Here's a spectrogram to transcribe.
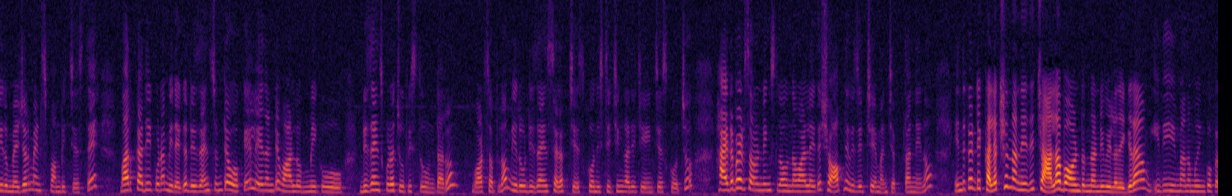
మీరు మెజర్మెంట్స్ పంపించేస్తే వర్క్ అది కూడా మీ దగ్గర డిజైన్స్ ఉంటే ఓకే లేదంటే వాళ్ళు మీకు డిజైన్స్ కూడా చూపిస్తూ ఉంటారు. వాట్సాప్లో మీరు డిజైన్స్ సెలెక్ట్ చేసుకొని స్టిచ్చింగ్ అది చేయించేసుకోవచ్చు. హైదరాబాద్ సరౌండింగ్స్లో ఉన్న వాళ్ళైతే షాప్ని విజిట్ చేయమని చెప్తాను నేను. ఎందుకంటే కలెక్షన్ అనేది చాలా బాగుంటుందండి వీళ్ళ దగ్గర. ఇది మనము ఇంకొక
